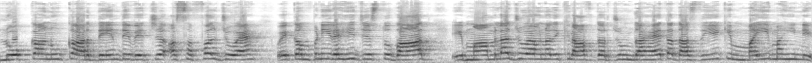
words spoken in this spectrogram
ਲੋਕਾਂ ਨੂੰ ਘਰ ਦੇਣ ਦੇ ਵਿੱਚ ਅਸਫਲ ਜੋ ਹੈ, ਉਹ ਇਹ ਕੰਪਨੀ ਰਹੀ, ਜਿਸ ਤੋਂ ਬਾਅਦ ਇਹ ਮਾਮਲਾ ਜੋ ਹੈ ਉਹਨਾਂ ਦੇ ਖਿਲਾਫ ਦਰਜ ਹੁੰਦਾ ਹੈ। ਤਾਂ ਦੱਸ ਦਈਏ ਕਿ ਮਈ ਮਹੀਨੇ,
